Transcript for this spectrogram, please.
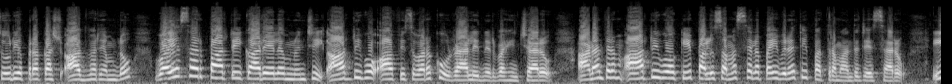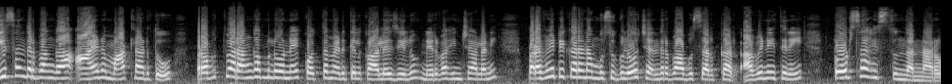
సూర్యప్రకాష్ ఆధ్వర్యంలో వైఎస్ఆర్ పార్టీ కార్యాలయం నుంచి ఆర్డీఓ ఆఫీస్ వరకు ర్యాలీ నిర్వహించారు. అనంతరం ఆర్డీఓకి పలు సమస్యలపై వినతి పత్రం అందజేశారు. ఈ సందర్భంగా ఆయన మాట్లాడుతూ ప్రభుత్వ రంగంలోనే కొత్త మెడికల్ కాలేజీలు నిర్వహించాలని ప్రైవేటీకరణ ముసుగులో చంద్రబాబు సర్కార్ అవినీతిని ప్రోత్సహిస్తుందన్నారు.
